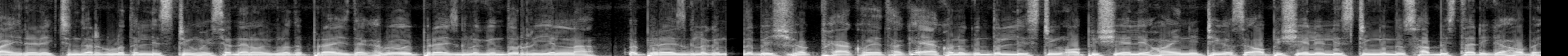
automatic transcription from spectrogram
বাইরের এক্সচেঞ্জারগুলোতে লিস্টিং হয়েছে দেন ওইগুলোতে প্রাইস দেখাবে, ওই প্রাইসগুলো কিন্তু রিয়েল না। ওই প্রাইসগুলো কিন্তু বেশিরভাগ ফ্যাক হয়ে থাকে এখনও কিন্তু লিস্টিং অফিসিয়ালি হয়নি, ঠিক আছে? অফিসিয়ালি লিস্টিং কিন্তু ছাব্বিশ তারিখে হবে।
